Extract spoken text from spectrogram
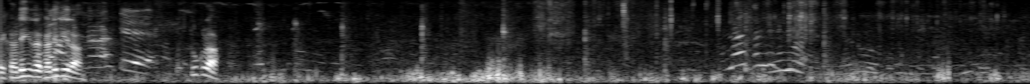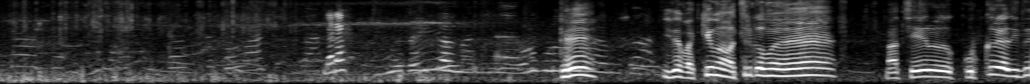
ஏய் கடிக்கிறா கடிக்கிறா தூக்குடா. டேய் இதை வைக்கவன் வச்சிருக்கவன். நான் சரி குறுக்குற அது இது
